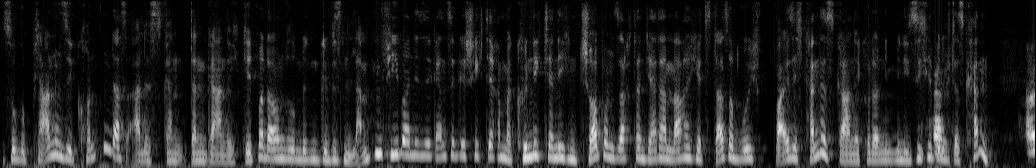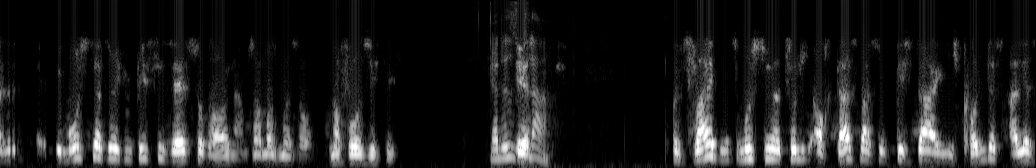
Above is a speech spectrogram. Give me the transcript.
so geplant und Sie konnten das alles dann gar nicht, geht man da so mit einem gewissen Lampenfieber an diese ganze Geschichte ran? Man kündigt ja nicht einen Job und sagt dann, ja, dann mache ich jetzt das, obwohl ich weiß, ich kann das gar nicht oder mir nicht sicher bin, ob ich das kann. Also, du musst natürlich ein bisschen Selbstvertrauen haben, sagen wir es mal so, mal vorsichtig. Ja, das ist Erstens. klar. Und zweitens musst du natürlich auch das, was du bis dahin nicht konntest, alles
